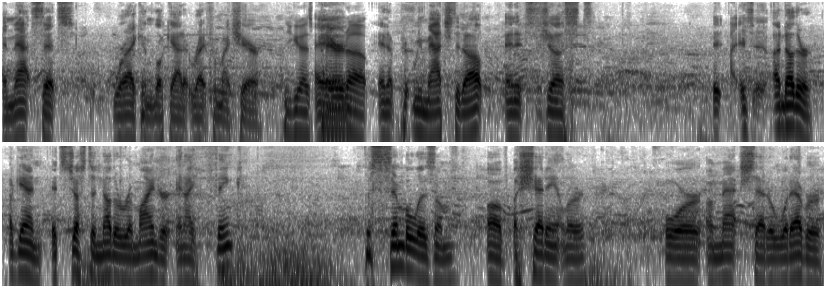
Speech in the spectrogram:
and that sits where I can look at it right from my chair. You guys paired And- up. and it, we matched it up, and it's just it, it's another again. It's just another reminder, and I think the symbolism of a shed antler or a match set or whatever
